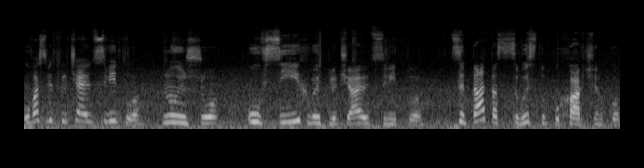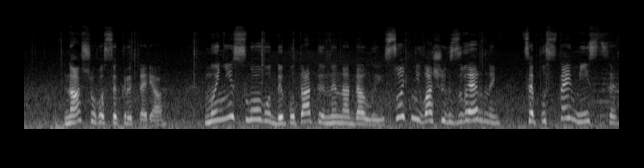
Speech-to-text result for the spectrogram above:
У вас відключають світло. Ну і що? У всіх виключають світло. Цитата з виступу Харченко, нашого секретаря. Мені слово депутати не надали. Сотні ваших звернень це пусте місце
